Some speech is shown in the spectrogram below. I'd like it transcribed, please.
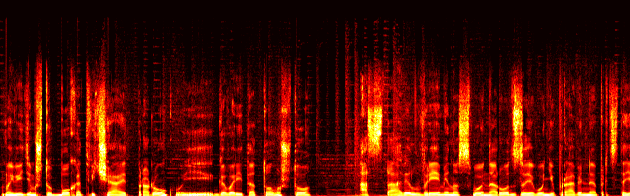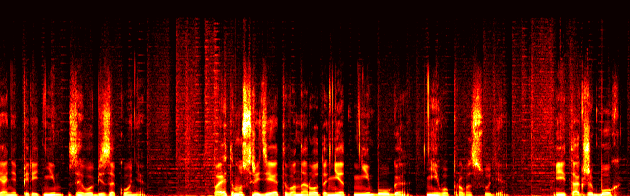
мы видим, что Бог отвечает пророку и говорит о том, что оставил временно свой народ за его неправильное предстояние перед ним, за его беззаконие. Поэтому среди этого народа нет ни Бога, ни его правосудия. И также Бог –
